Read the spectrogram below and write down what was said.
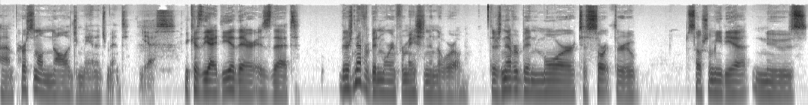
um, personal knowledge management. Yes, because the idea there is that there's never been more information in the world. There's never been more to sort through social media, news,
